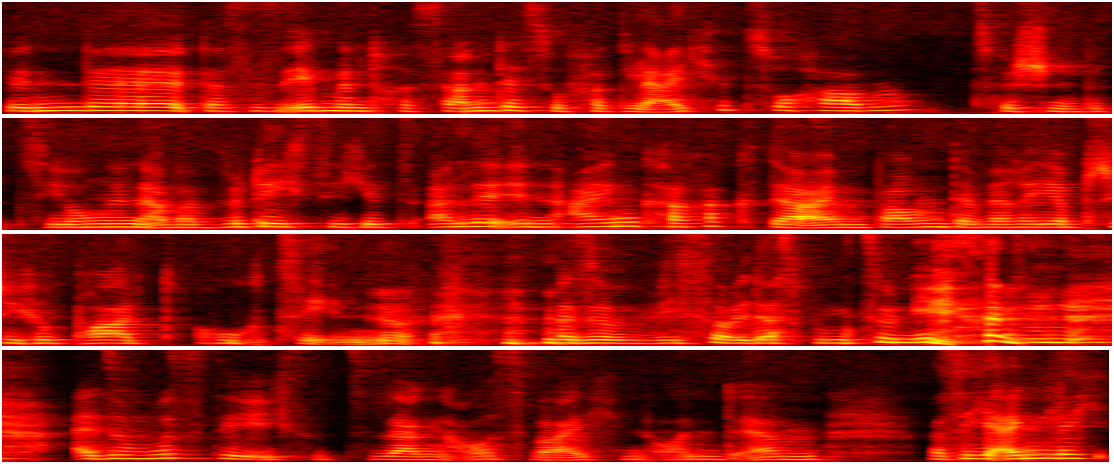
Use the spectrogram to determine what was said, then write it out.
finde, dass es eben interessant ist, so Vergleiche zu haben zwischen Beziehungen, aber würde ich sie jetzt alle in einen Charakter einbauen, der wäre ja Psychopath hoch 10. Ja. Also wie soll das funktionieren? Also musste ich sozusagen ausweichen. Und ähm, was ich eigentlich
